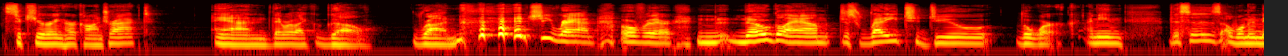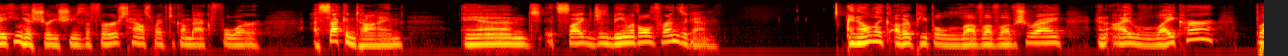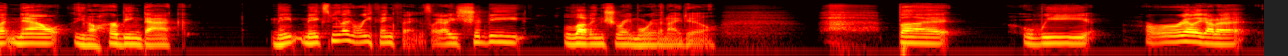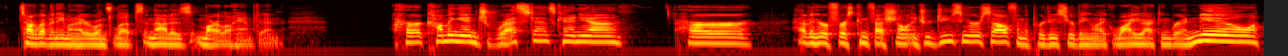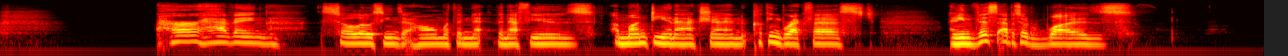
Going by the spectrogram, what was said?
securing her contract and they were like, go, run. and she ran over there. N- no glam, just ready to do the work. I mean, this is a woman making history. She's the first housewife to come back for a second time. And it's like just being with old friends again. I know like other people love, love, love Sheree, and I like her, but now, you know, her being back may, makes me like rethink things. Like I should be loving Sheree more than I do. But we really got to talk about the name on everyone's lips, and that is Marlo Hampton. Her coming in dressed as Kenya, her having her first confessional, introducing herself, and the producer being like, Why are you acting brand new? Her having solo scenes at home with the, ne- the nephews, a Monty in action, cooking breakfast. I mean, this episode was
